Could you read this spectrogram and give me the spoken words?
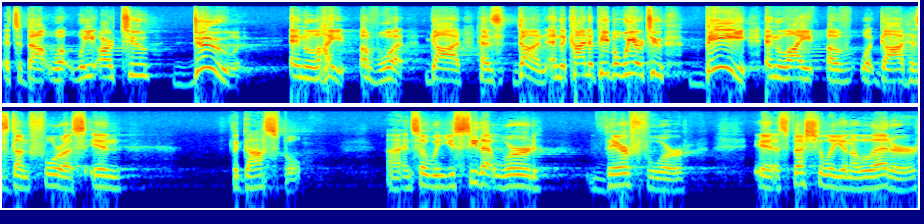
It's about what we are to do in light of what God has done and the kind of people we are to be in light of what God has done for us in the gospel. Uh, and so when you see that word, therefore, eh, especially in a letter,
